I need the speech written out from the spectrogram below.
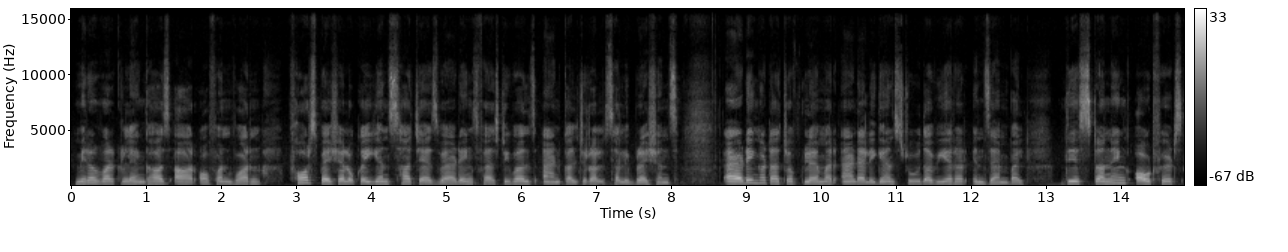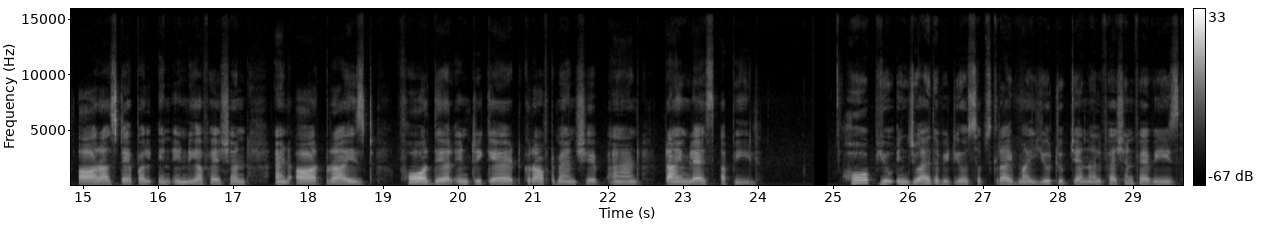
Mirror work lehengas are often worn for special occasions such as weddings, festivals and cultural celebrations, adding a touch of glamour and elegance to the wearer ensemble. These stunning outfits are a staple in India fashion and are prized for their intricate craftsmanship and timeless appeal. Hope you enjoy the video. Subscribe my YouTube channel Fashion Favies.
